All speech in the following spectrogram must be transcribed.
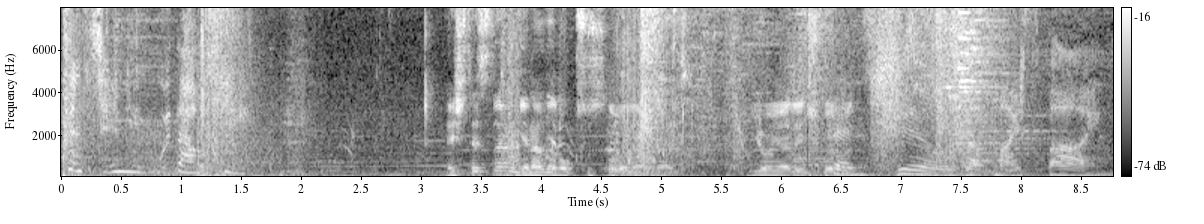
Continue without me. Eş testlerin genelde Roxus'la oynarlar. Ionia ile hiç görmedim. Sends chills up my spine.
